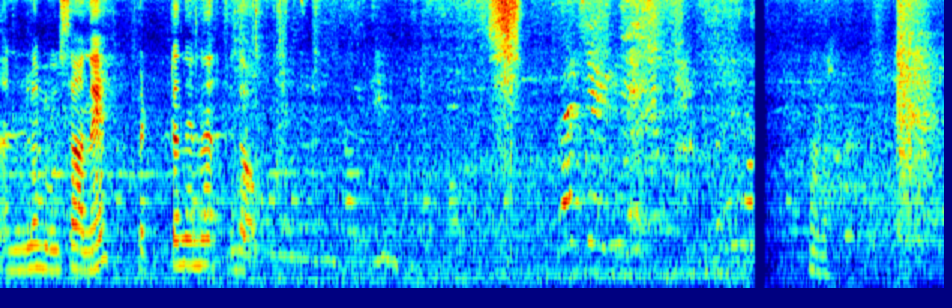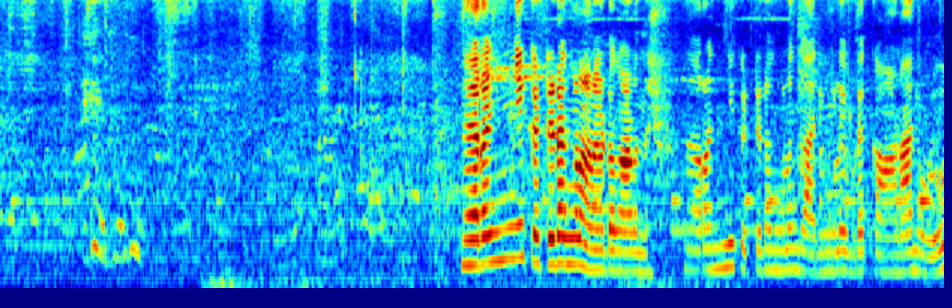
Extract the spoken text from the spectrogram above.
നല്ല ലൂസാന്നേ. പെട്ടെന്ന് തന്നെ ഇതാവും. ആണോ? നിറഞ്ഞ കെട്ടിടങ്ങളാണ് കേട്ടോ കാണുന്നത് നിറഞ്ഞ കെട്ടിടങ്ങളും കാര്യങ്ങളും ഇവിടെ കാണാനുള്ളൂ.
